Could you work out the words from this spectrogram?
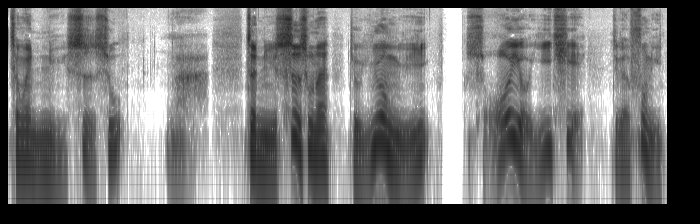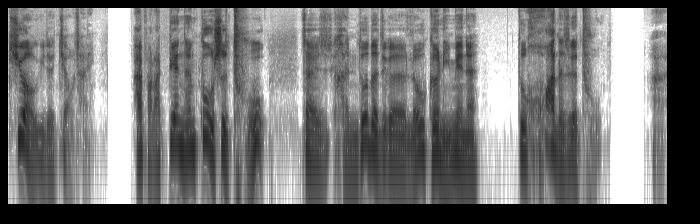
称为《女四书》啊。这《女四书》呢，就用于。所有一切这个妇女教育的教材，还把它编成故事图，在很多的这个楼阁里面呢，都画的这个图啊，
